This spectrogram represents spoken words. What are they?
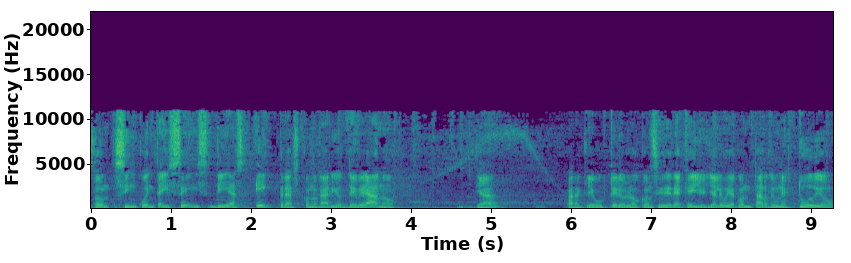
son 56 días extras con horario de verano. ¿Ya? Para que usted lo considere aquello. Ya le voy a contar de un estudio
